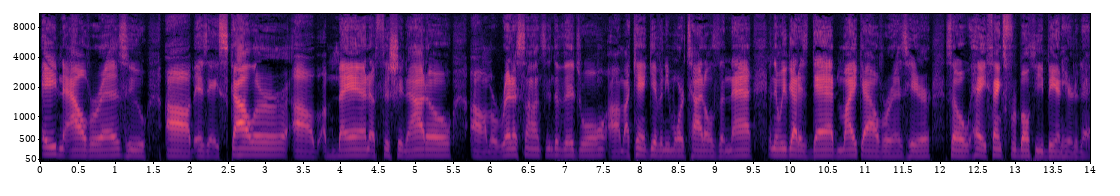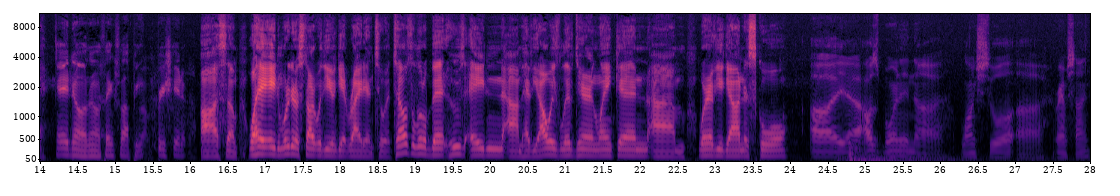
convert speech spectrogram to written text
Aiden Alvarez, who um, is a scholar, uh, a man, aficionado, um, a Renaissance individual. Um, I can't give any more titles than that. And then we've got his dad, Mike Alvarez, here. So, hey, thanks for both of you being here today. Hey, no, no, thanks a lot, Pete. Appreciate it. Awesome. Well, hey, Aiden, we're going to start with you and get right into it. Tell us a little bit. Who's Aiden? Um, have you always lived here in Lincoln? Um, where have you gone to school? Uh, yeah, I was born in uh, Landstuhl, uh, Ramstein.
